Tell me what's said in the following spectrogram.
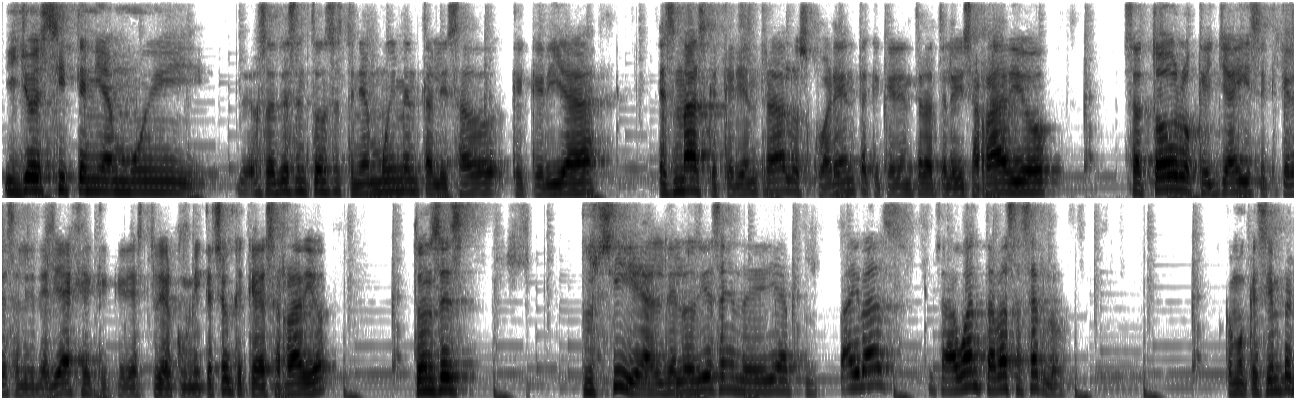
Y yo sí tenía muy, o sea, desde entonces tenía muy mentalizado que quería es más, que quería entrar a los 40, que quería entrar a Televisa Radio, o sea, todo lo que ya hice, que quería salir de viaje, que quería estudiar comunicación, que quería hacer radio. Entonces, pues sí, al de los 10 años le diría, pues ahí vas, o sea, aguanta, vas a hacerlo. Como que siempre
